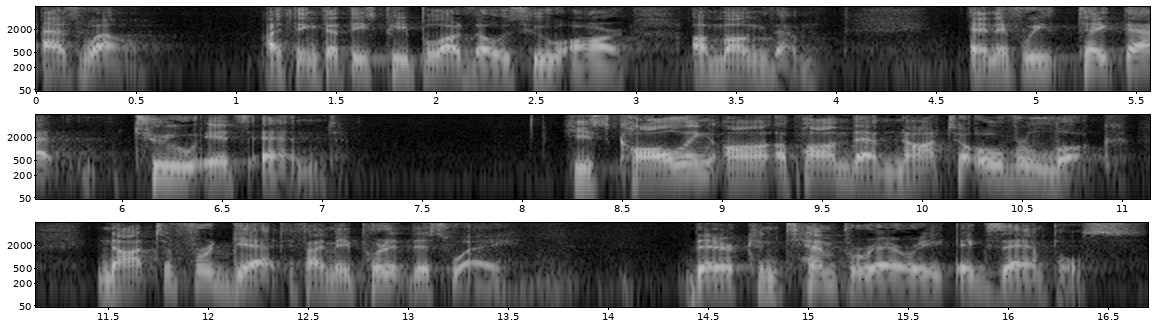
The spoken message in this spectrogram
as well. I think that these people are those who are among them. And if we take that to its end, he's calling upon them not to overlook, not to forget, if I may put it this way, their contemporary examples.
